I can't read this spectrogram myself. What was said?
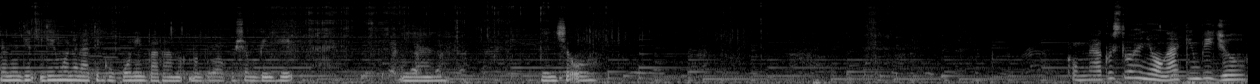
Yan, hindi, hindi muna natin kukunin para ma- magawa ko siyang binhi. Ayan. Yan siya oh. Kung nagustuhan nyo ang aking video,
